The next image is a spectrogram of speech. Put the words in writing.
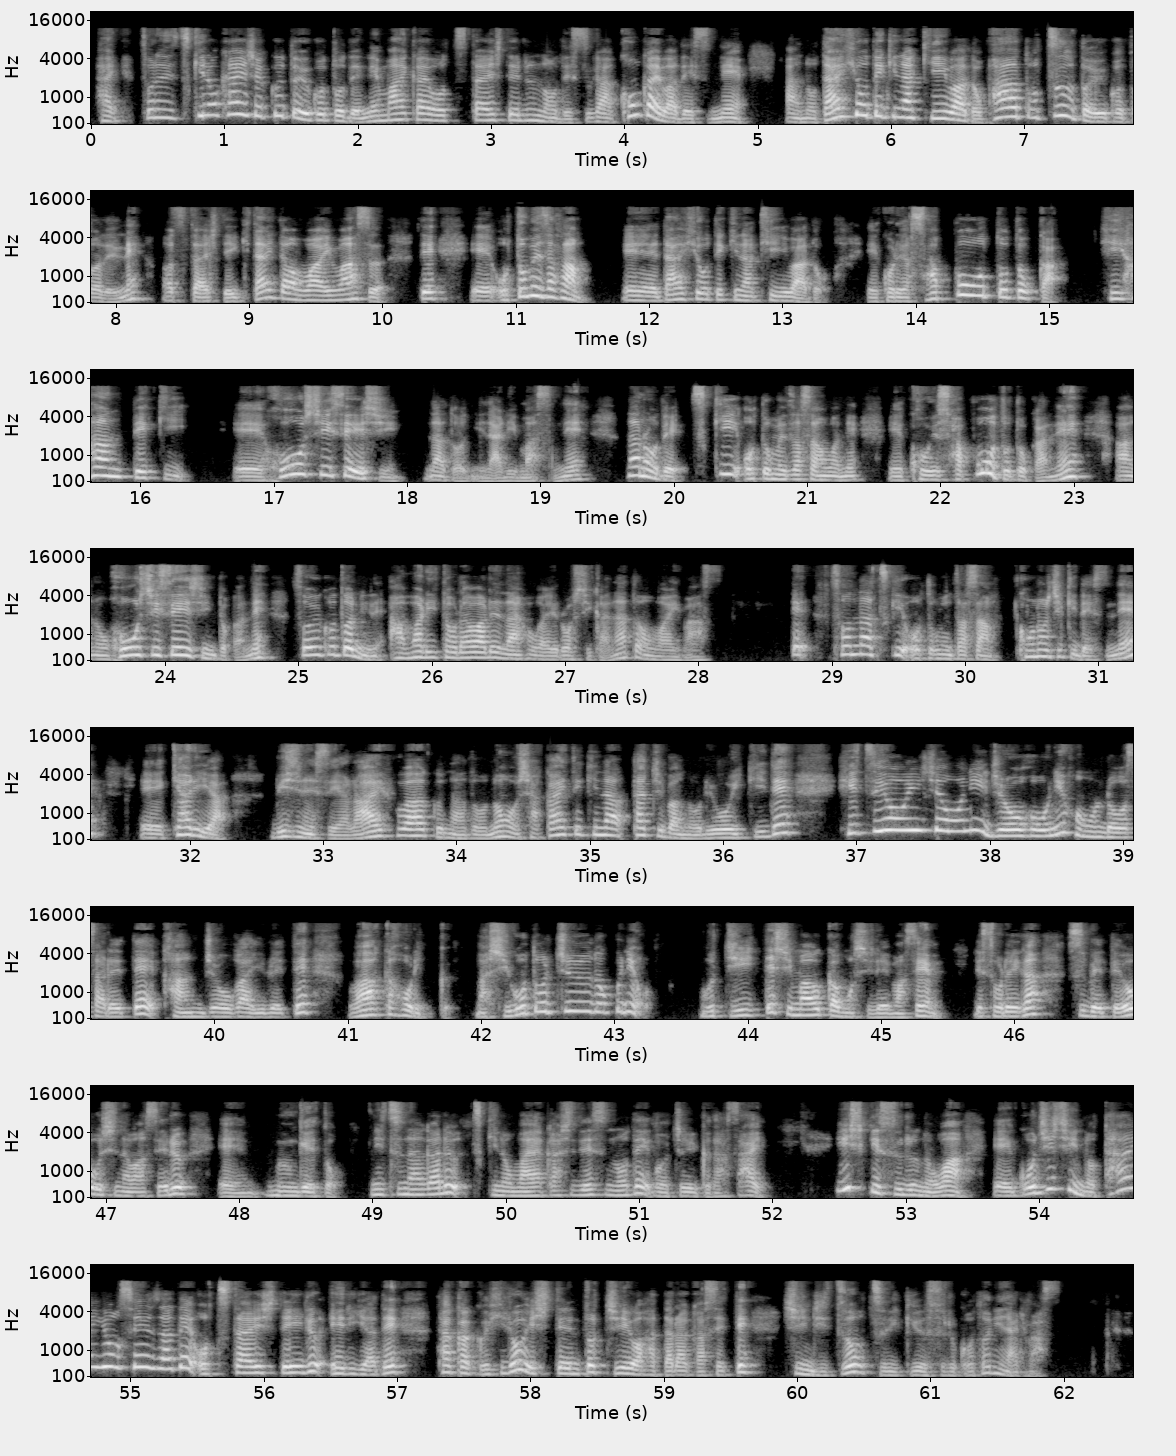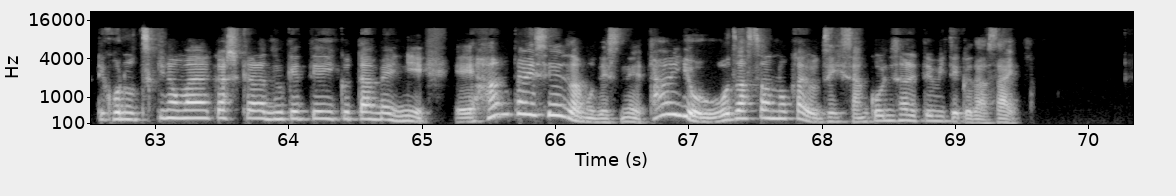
はい。それで月の解釈ということでね、毎回お伝えしているのですが、今回はですね、あの、代表的なキーワード、パート2ということでね、お伝えしていきたいと思います。で、えー乙女座さん、えー代表的なキーワード、えーこれがサポートとか、批判的、えー奉仕精神などになりますね。なので、月乙女座さんはね、えーこういうサポートとかね、あの、奉仕精神とかね、そういうことにね、あまりとらわれない方がよろしいかなと思います。で、そんな月乙女座さん、この時期ですね、えーキャリア、ビジネスやライフワークなどの社会的な立場の領域で、必要以上に情報に翻弄されて、感情が揺れて、ワーカホリック、まあ、仕事中毒に陥ってしまうかもしれません。で、それが全てを失わせる、えームーンゲートにつながる月のまやかしですので、ご注意ください。意識するのは、えーご自身の太陽星座でお伝えしているエリアで高く広い視点と知恵を働かせて真実を追求することになります。で、この月のまやかしから抜けていくために、えー反対星座のですね、太陽魚座さんの回をぜひ参考にされてみてください。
